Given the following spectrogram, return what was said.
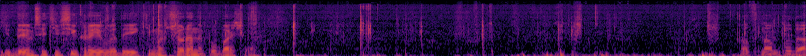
І дивимося ті всі краєвиди, які ми вчора не побачили. От нам туди.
